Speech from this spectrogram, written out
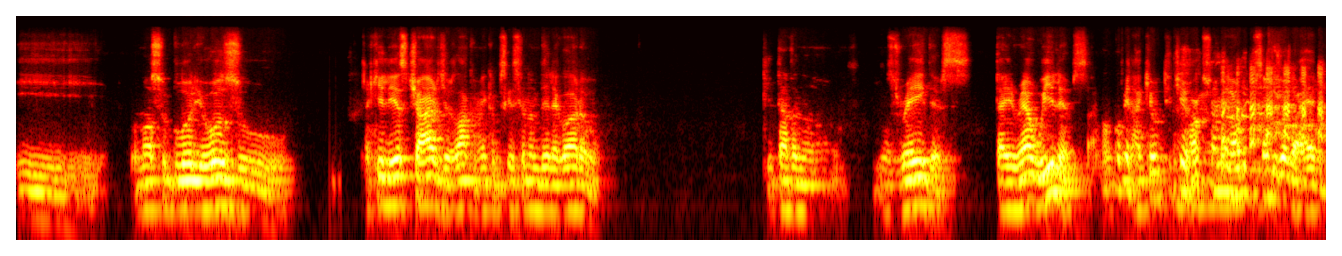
e o nosso glorioso aquele ex-Charger lá, como é que eu me esqueci o nome dele agora, o, que estava no, nos Raiders, Tyrell Williams. Ah, vamos combinar que o TJ Hawkinson é a melhor opção de jogo aéreo.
